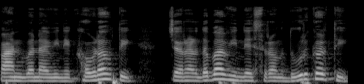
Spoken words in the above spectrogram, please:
પાન બનાવીને ખવડાવતી, ચરણ દબાવીને શ્રમ દૂર કરતી,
